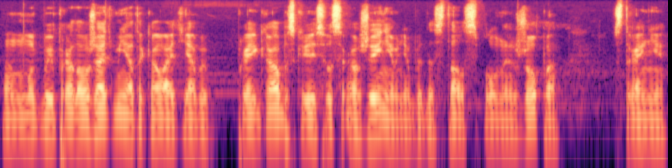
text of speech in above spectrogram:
Он мог бы и продолжать меня атаковать. Я бы проиграл бы, скорее всего, сражение. Мне бы досталась полная жопа в стране.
